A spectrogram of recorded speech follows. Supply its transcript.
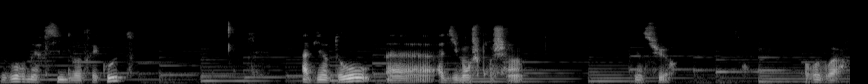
Je vous remercie de votre écoute. À bientôt, euh, à dimanche prochain, bien sûr. Au revoir.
